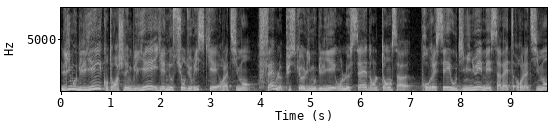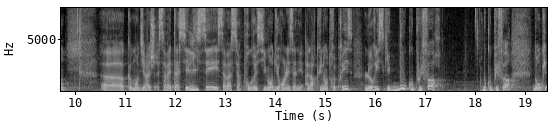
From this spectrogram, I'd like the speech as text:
L'immobilier, quand on rachète l'immobilier, il y a une notion du risque qui est relativement faible puisque l'immobilier, on le sait, dans le temps, ça a progressé ou diminué, mais ça va être relativement, euh, comment dirais-je, ça va être assez lissé et ça va se faire progressivement durant les années. Alors qu'une entreprise, le risque est beaucoup plus fort beaucoup plus fort. Donc,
